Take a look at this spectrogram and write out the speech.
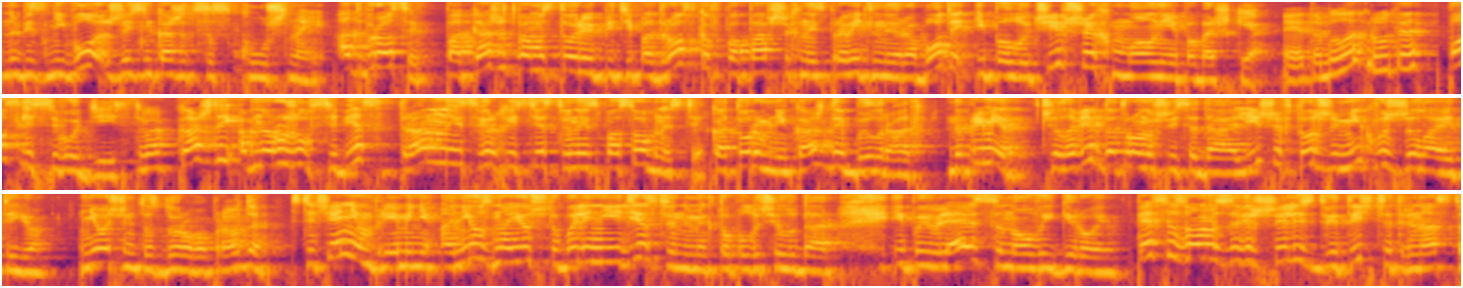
но без него жизнь кажется скучной. Отбросы покажут вам историю пяти подростков, попавших на исправительные работы и получивших молнии по башке. Это было круто. После всего действа каждый обнаружил в себе странные сверхъестественные способности, которым не каждый был рад. Например, человек, дотронувшийся до Алиши, в тот же миг возжелает ее. Не очень-то здорово, правда? С течением времени они узнают, что были не единственными, кто получил удар, и появляются новые герои. Пять сезонов завершились в 2013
